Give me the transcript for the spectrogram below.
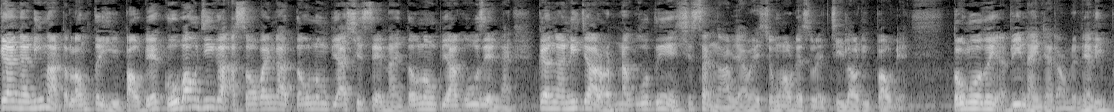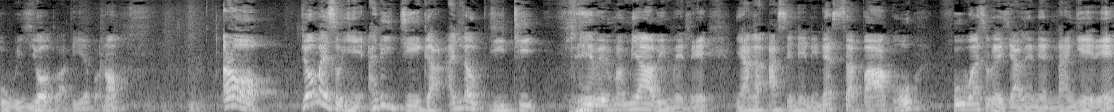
ကန်ကန်ဒီမှာတလုံးတရီပေါက်တယ်ဂိုးပေါင်းကြီးကအစောပိုင်းက3လုံးပြား80နိုင်3လုံးပြား90နိုင်ကန်ကန်ဒီကြတော့2ဂိုးသိရင်85ပြားပဲရှုံးလောက်တယ်ဆိုတော့ကြီးလောက်ထိပေါက်တယ်3ဂိုးသိရင်အပြည့်နိုင်တတ်တောင်နည်းနည်းလေးပိုပြီးရော့သွားသေးရပေါ့နော်အဲ့တော့ ပြောမယ်ဆိုရင်အဲ့ဒီဂျေကအဲ့လောက်ကြီးထိ level မမျှပြီမဲ့လေညာကအာဆင်နယ်အနေနဲ့စပါးကို4-1ဆိုတဲ့ရလင်းနဲ့နိုင်ခဲ့တယ်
